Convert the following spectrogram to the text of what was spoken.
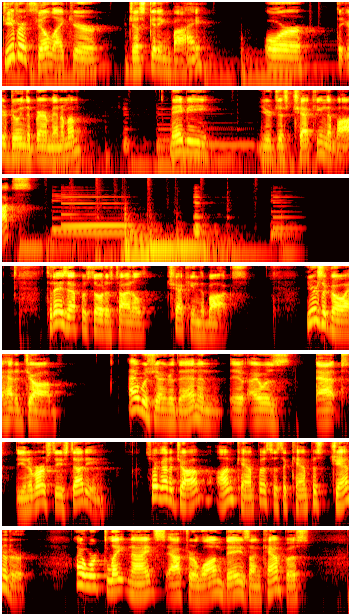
Do you ever feel like you're just getting by or that you're doing the bare minimum? Maybe you're just checking the box? Today's episode is titled Checking the Box. Years ago, I had a job. I was younger then and I was at the university studying. So I got a job on campus as a campus janitor. I worked late nights after long days on campus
